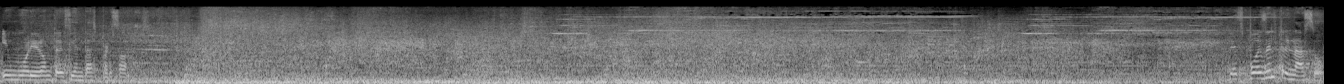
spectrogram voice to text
y murieron 300 personas. Después del trenazo,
